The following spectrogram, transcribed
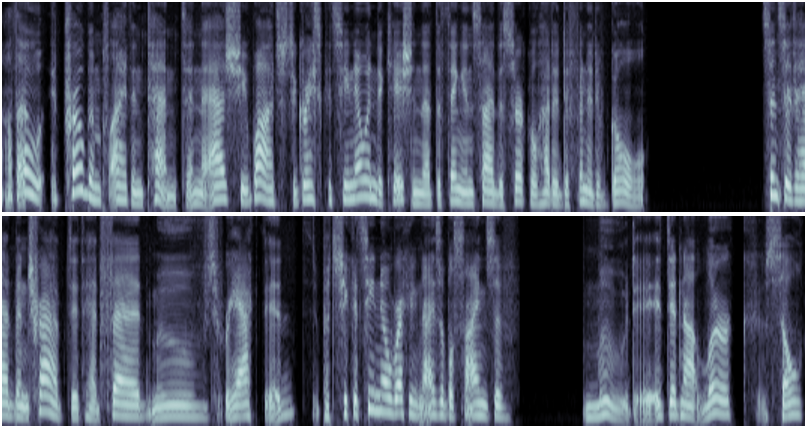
Although it probe implied intent, and as she watched, Grace could see no indication that the thing inside the circle had a definitive goal. Since it had been trapped, it had fed, moved, reacted, but she could see no recognizable signs of mood. It did not lurk, sulk,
